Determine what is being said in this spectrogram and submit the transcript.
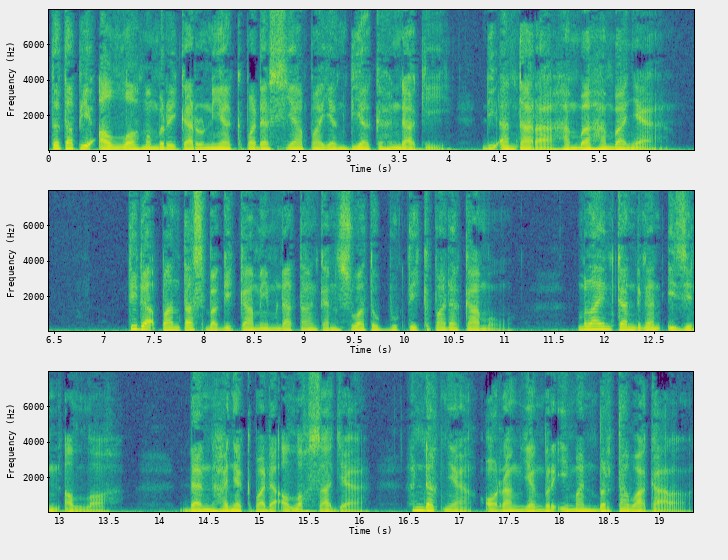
tetapi Allah memberi karunia kepada siapa yang Dia kehendaki di antara hamba-hambanya. Tidak pantas bagi kami mendatangkan suatu bukti kepada kamu, melainkan dengan izin Allah, dan hanya kepada Allah saja." hendaknya orang yang beriman bertawakal.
